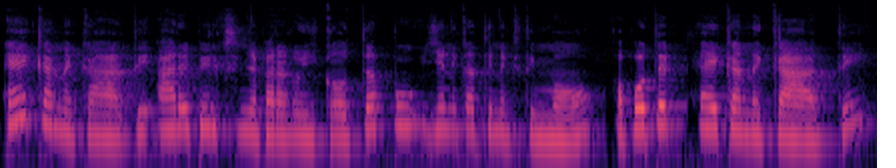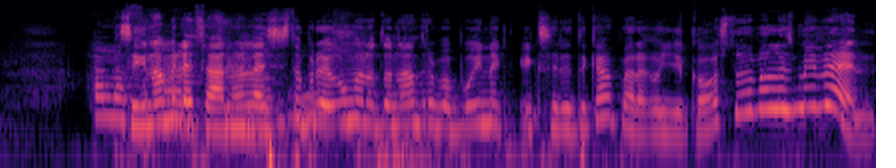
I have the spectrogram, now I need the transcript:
έκανε κάτι, άρα υπήρξε μια παραγωγικότητα που γενικά την εκτιμώ. Οπότε έκανε κάτι. Αλλά Συγγνώμη, Ρεθάνα, αλλά εσύ στον προηγούμενο τον άνθρωπο που είναι εξαιρετικά παραγωγικός, του έβαλες 0.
